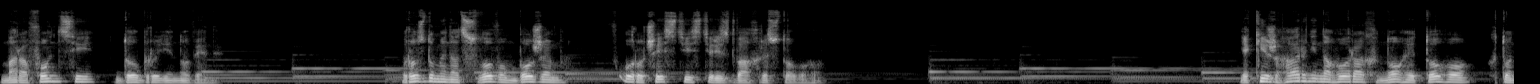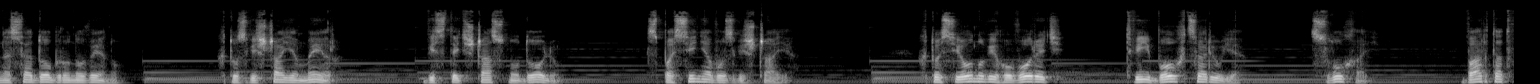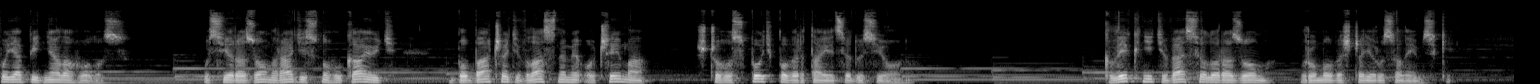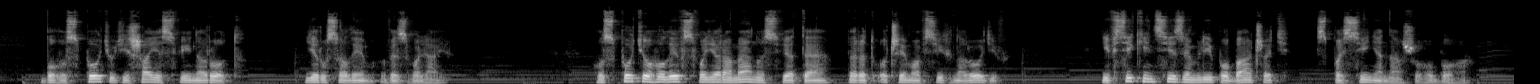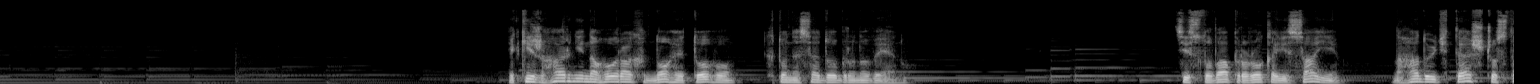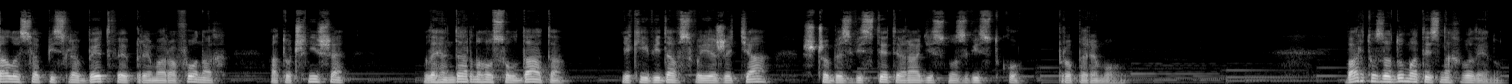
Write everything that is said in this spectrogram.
Марафонці доброї новини. Роздуми над Словом Божим в урочистість Різдва Христового. Які ж гарні на горах ноги того, хто несе добру новину, хто звіщає мир, вістить щасну долю, спасіння возвіщає, хто Сіонові говорить Твій Бог царює, слухай, варта Твоя підняла голос. Усі разом радісно гукають, бо бачать власними очима, що Господь повертається до Сіону. Кликніть весело разом громовища Єрусалимські, бо Господь утішає свій народ, Єрусалим визволяє. Господь оголив своє рамено святе перед очима всіх народів, і всі кінці землі побачать спасіння нашого Бога. Які ж гарні на горах ноги того, хто несе добру новину. Ці слова пророка Ісаї нагадують те, що сталося після битви при марафонах, а точніше, легендарного солдата, який віддав своє життя, щоби звістити радісну звістку про перемогу. Варто задуматись на хвилину,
